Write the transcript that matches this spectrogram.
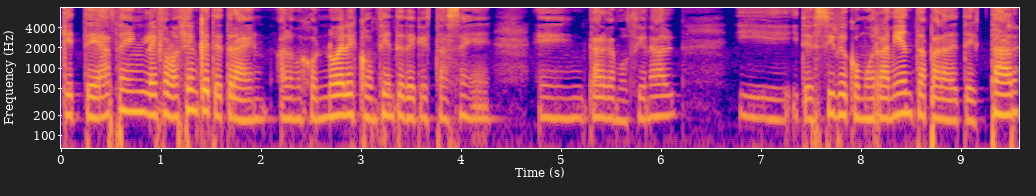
que te hacen, la información que te traen, a lo mejor no eres consciente de que estás en, carga emocional y, y te sirve como herramienta para detectar,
